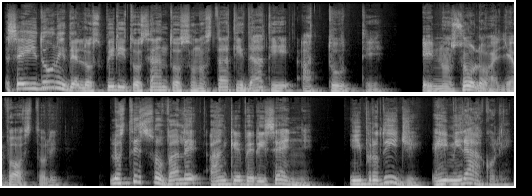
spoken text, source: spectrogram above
Se i doni dello Spirito Santo sono stati dati a tutti, e non solo agli Apostoli, lo stesso vale anche per i segni, i prodigi e i miracoli.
